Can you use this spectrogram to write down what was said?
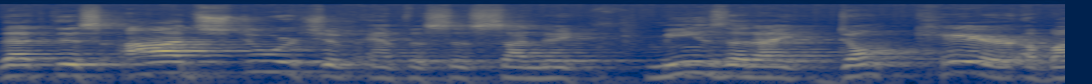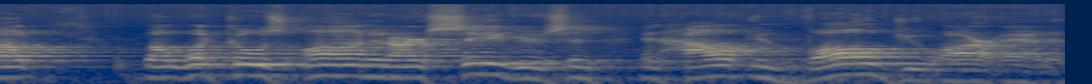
that this odd stewardship emphasis Sunday means that I don't care about, about what goes on at our Savior's and, and how involved you are at it.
